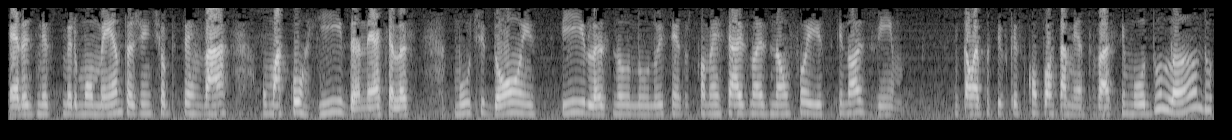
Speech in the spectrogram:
era nesse primeiro momento a gente observar uma corrida, né, aquelas multidões, filas no, no, nos centros comerciais, mas não foi isso que nós vimos. Então é possível que esse comportamento vá se modulando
